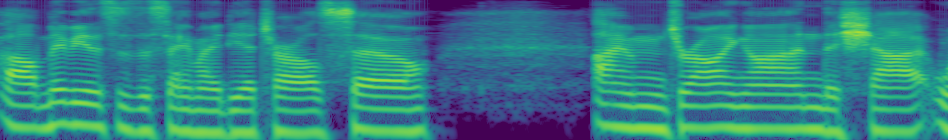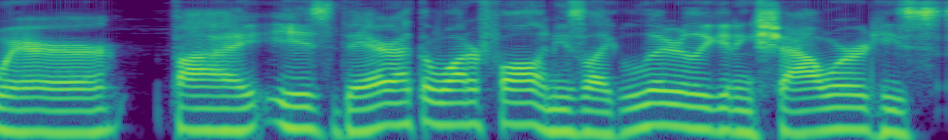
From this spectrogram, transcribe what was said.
I'll, maybe this is the same idea, Charles. So I'm drawing on the shot where Bai is there at the waterfall and he's like literally getting showered. He's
